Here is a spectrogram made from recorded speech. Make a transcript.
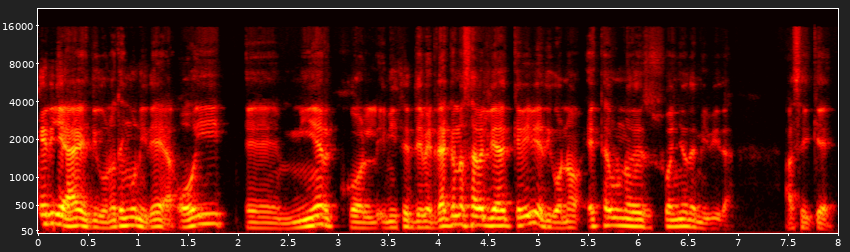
¿qué día es? Digo, no tengo ni idea. Hoy eh, miércoles y me dice, ¿de verdad que no sabe el día que vive? Digo, no, este es uno de los sueños de mi vida. Así que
